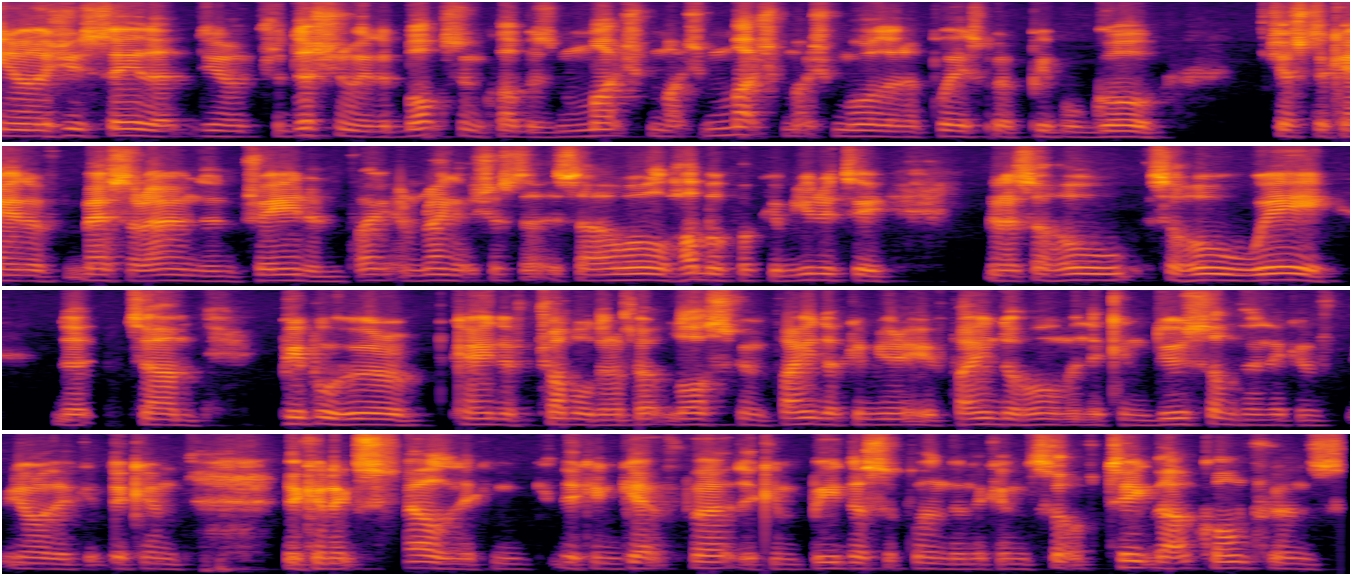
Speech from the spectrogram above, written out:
you know as you say that you know traditionally the boxing club is much much much much more than a place where people go just to kind of mess around and train and fight and ring. It's just a, it's a whole hub of a community, and it's a whole it's a whole way that um, people who are kind of troubled and a bit lost can find a community, find a home, and they can do something. They can, you know, they can, they can, they can excel. They can, they can get fit. They can be disciplined, and they can sort of take that confidence,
